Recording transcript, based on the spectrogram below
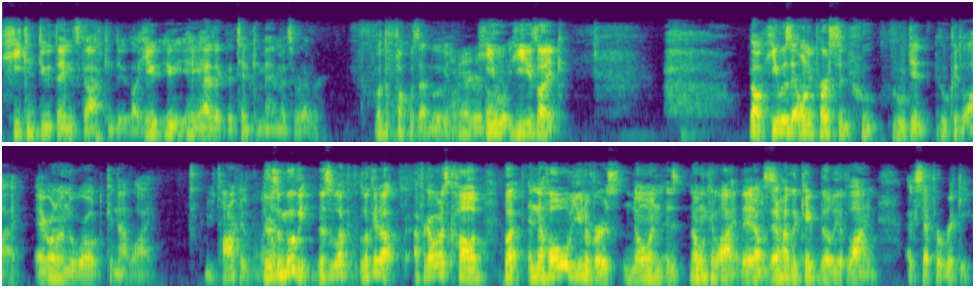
he can do things God can do like he he he had like the Ten Commandments or whatever. What the fuck was that movie? I don't know, you were He he's like No, he was the only person who who did who could lie. Everyone in the world could not lie. What are you talking about? There's a movie. There's a look look it up. I forgot what it's called, but in the whole universe, no one is no one can lie. They don't they don't have the capability of lying except for Ricky.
